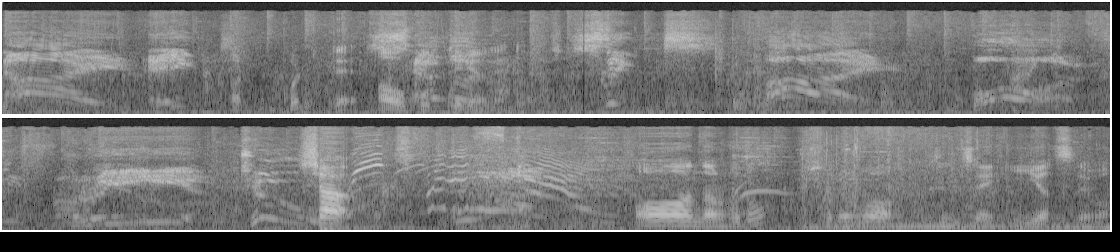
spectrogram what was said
9, 8, あれこれってあ奥行ってるよね 6, 5, 4, 3, 2, シャああなるほどそれは全然いいやつでは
